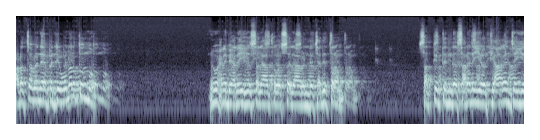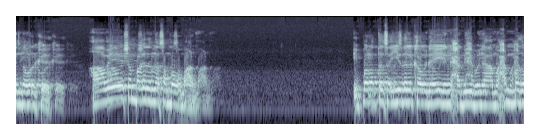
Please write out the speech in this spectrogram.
പടച്ചവനെ പറ്റി ഉണർത്തുന്നു. നൂഹ് നബി അലൈഹി സ്വലാത്തു വസ്സലാമിന്റെ ചരിത്രം. സത്യത്തിന്റെ സരണിയിൽ ത്യാഗം ചെയ്യുന്നവർക്ക് ആവേശം പകരുന്ന സംഭവമാണ്. ഇപ്പുറത്ത് സയ്യിദുൽ കൗനൈൻ ഹബീബുന മുഹമ്മദ്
